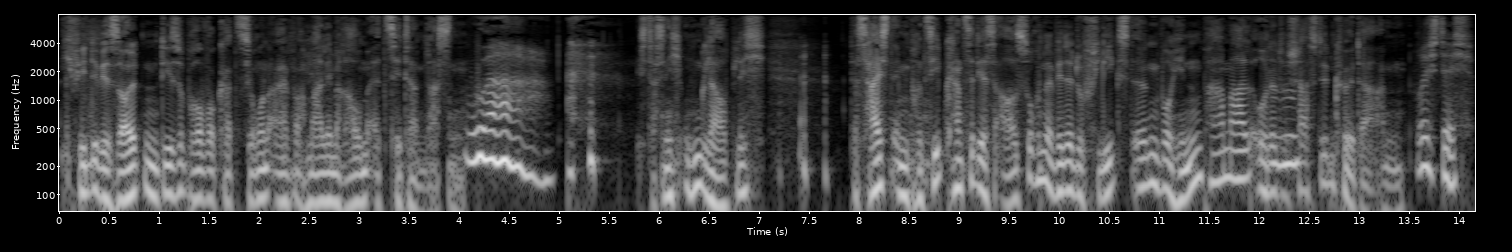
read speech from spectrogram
Ich finde, wir sollten diese Provokation einfach mal im Raum erzittern lassen. Wow. Ist das nicht unglaublich? Das heißt, im Prinzip kannst du dir das aussuchen, entweder du fliegst irgendwo hin ein paar Mal oder du schaffst den Köter an. Richtig.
